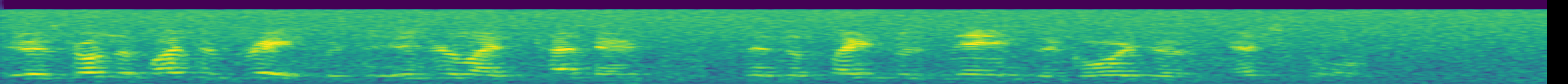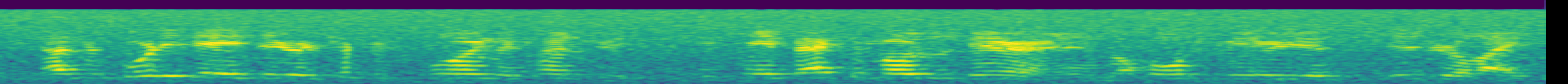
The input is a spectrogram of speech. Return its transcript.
It was from the bunch of grapes which the Israelites cut there that the place was named the gorge of Eshcol. After 40 days, they returned exploring the country and came back to Moses and Aaron and the whole community of Israelites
